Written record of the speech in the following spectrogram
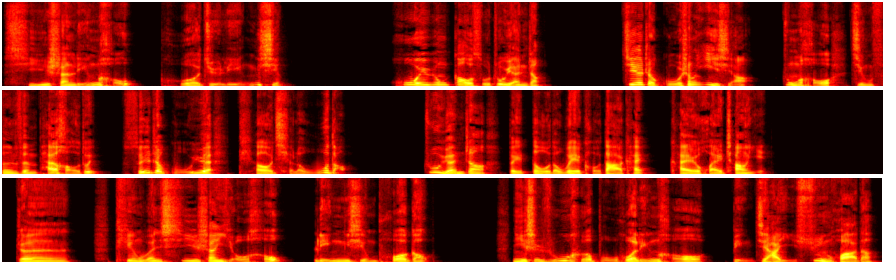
西山灵猴，颇具灵性。胡惟庸告诉朱元璋。接着鼓声一响，众猴竟纷纷排好队，随着鼓乐跳起了舞蹈。朱元璋被逗得胃口大开，开怀畅饮。朕听闻西山有猴，灵性颇高。你是如何捕获灵猴并加以驯化的？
